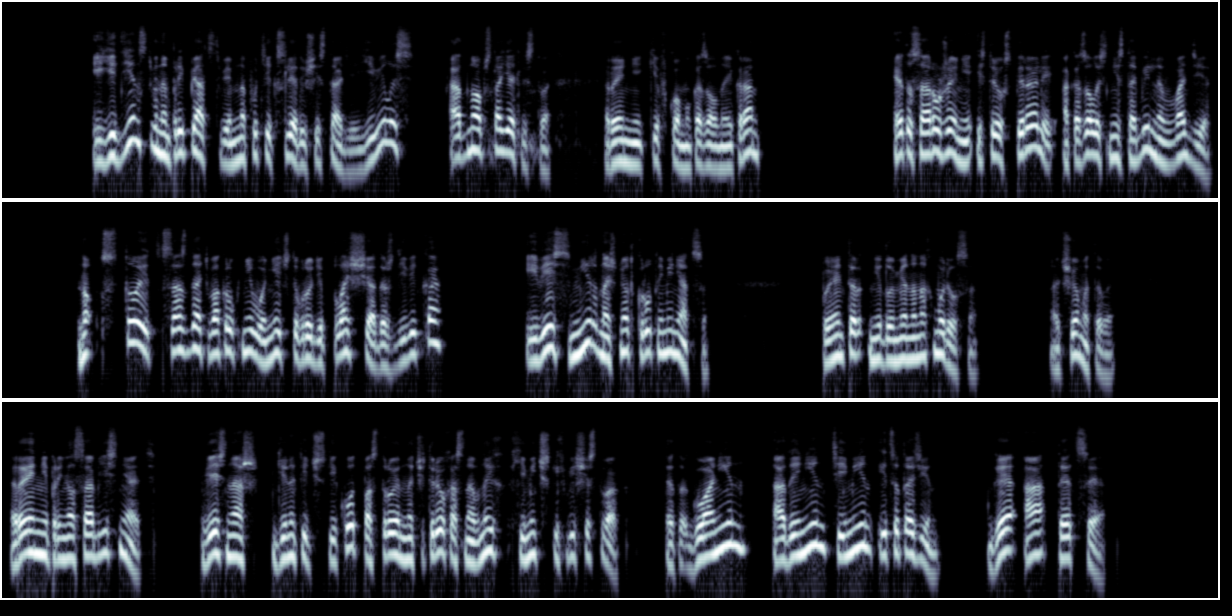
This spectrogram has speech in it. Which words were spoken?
И единственным препятствием на пути к следующей стадии явилось одно обстоятельство. Ренни кивком указал на экран — это сооружение из трех спиралей оказалось нестабильным в воде. Но стоит создать вокруг него нечто вроде плаща-дождевика, и весь мир начнет круто меняться. Пейнтер недоуменно нахмурился. — О чем это вы? Ренни принялся объяснять. Весь наш генетический код построен на четырех основных химических веществах. Это гуанин, аденин, тимин и цитозин. ГАТЦ.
